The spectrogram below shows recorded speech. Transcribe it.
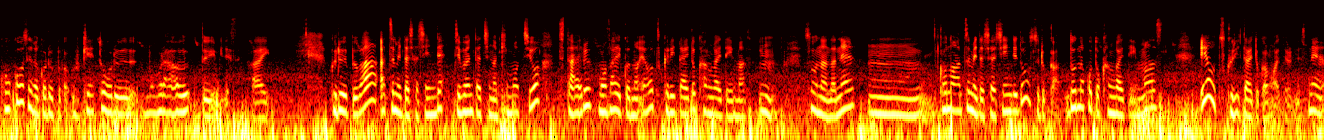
高校生のグループが受け取るもらうという意味です。はい。グループは集めた写真で自分たちの気持ちを伝えるモザイクの絵を作りたいと考えています。うん。そうなんだね。うーん。この集めた写真でどうするかどんなことを考えています？絵を作りたいと考えてるんですね、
